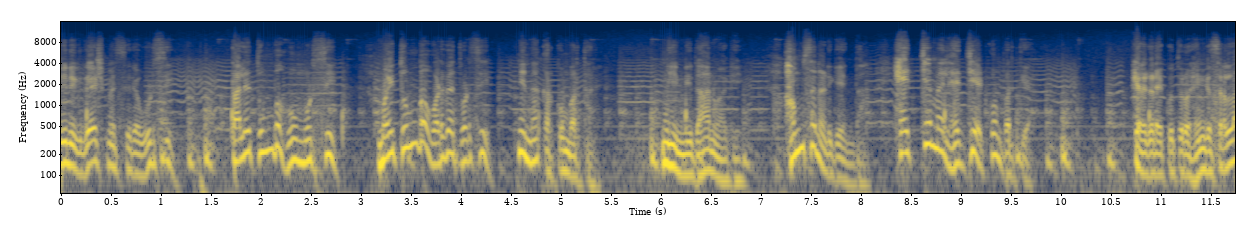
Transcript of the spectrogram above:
ನಿನಗೆ ರೇಷ್ಮೆ ಸೀರೆ ಉಡಿಸಿ, ತಲೆ ತುಂಬಾ ಹೂ ಮುಡ್ಸಿ, ಮೈ ತುಂಬಾ ಒಡವೆ ತೊಡಸಿ ನಿನ್ನ ಕರ್ಕೊಂಬರ್ತಾರೆ ನೀನ್ ನಿಧಾನವಾಗಿ ಹಂಸ ನಡಿಗೆಯಿಂದ ಹೆಜ್ಜೆ ಮೇಲೆ ಹೆಜ್ಜೆ ಇಟ್ಕೊಂಡ್ ಬರ್ತೀಯ. ಕೆಳಗಡೆ ಕೂತಿರೋ ಹೆಂಗಸರಲ್ಲ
